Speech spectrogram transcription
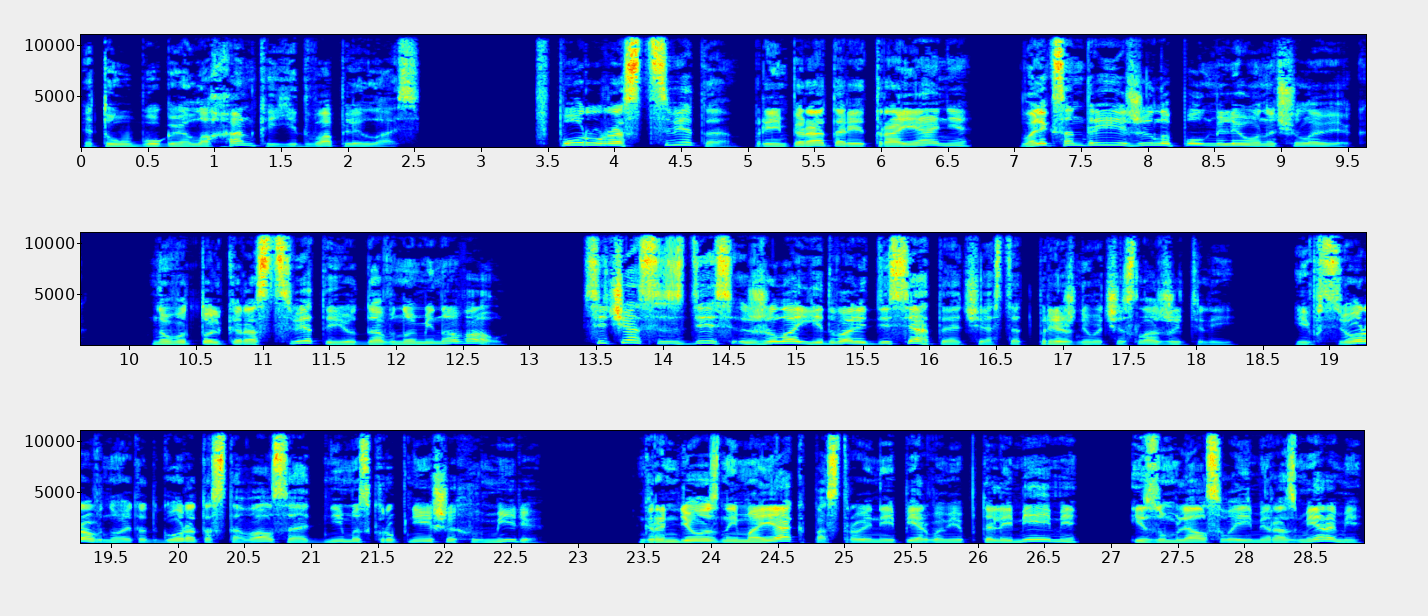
Эта убогая лоханка едва плелась. В пору расцвета при императоре Трояне в Александрии жило полмиллиона человек. Но вот только расцвет ее давно миновал, Сейчас здесь жила едва ли десятая часть от прежнего числа жителей, и все равно этот город оставался одним из крупнейших в мире. Грандиозный маяк, построенный первыми Птолемеями, изумлял своими размерами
